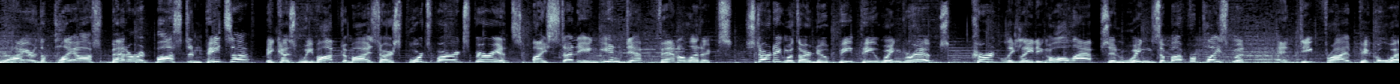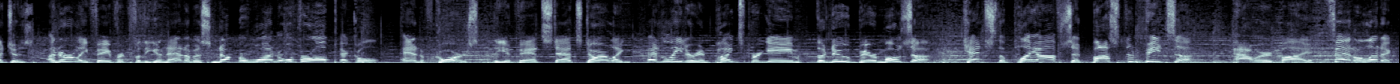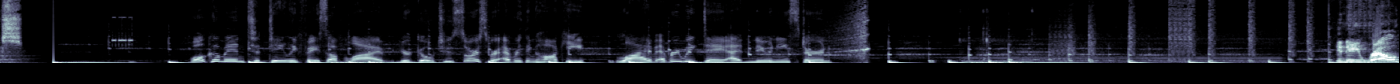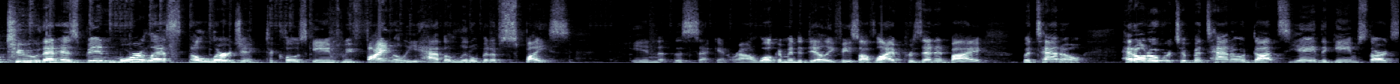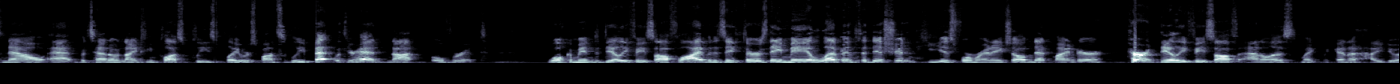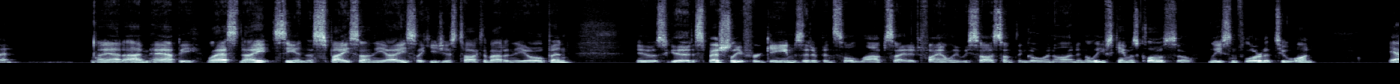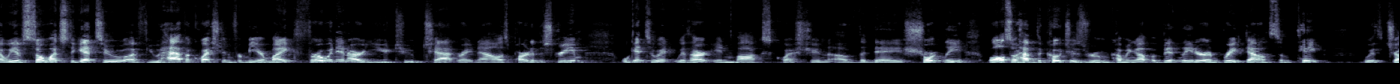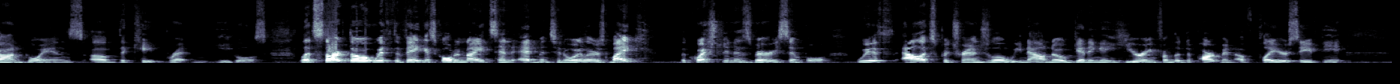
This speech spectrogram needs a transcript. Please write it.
Why are the playoffs better at Boston Pizza? Because we've optimized our sports bar experience by studying in depth analytics, starting with our new BP winged ribs, currently leading all apps in wings above replacement, and deep fried pickle wedges, an early favorite for the unanimous number one overall pickle. And of course, the advanced stats darling and leader in pints per game, the new Beer Mosa. Catch the playoffs at Boston Pizza, powered by Fanalytics. Welcome into Daily Face Off Live, your go to source for everything hockey, live every weekday at noon Eastern. In a round two that has been more or less allergic to close games, we finally have a little bit of spice in the second round. Welcome into Daily Face Off Live, presented by Betano. Head on over to betano.ca. The game starts now at Betano 19 plus. Please play responsibly. Bet with your head, not over it. Welcome into Daily Face Off Live. It is a Thursday, May 11th edition. He is former NHL netminder, current Daily Face Off analyst, Mike McKenna. How you doing? Man, I'm happy. Last night, seeing the spice on the ice, like you just talked about in the open, it was good, especially for games that have been so lopsided. Finally, we saw something going on, and the Leafs game was close. So, Leafs in Florida, 2 1. Yeah, we have so much to get to. Uh, if you have a question for me or Mike, throw it in our YouTube chat right now as part of the stream. We'll get to it with our inbox question of the day shortly. We'll also have the coaches' room coming up a bit later and break down some tape with Jon Goyens of the Cape Breton Eagles. Let's start, though, with the Vegas Golden Knights and Edmonton Oilers. Mike, the question is very simple. With Alex Pietrangelo, we now know getting a hearing from the Department of Player Safety.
